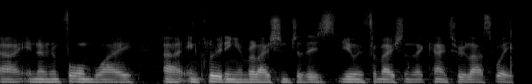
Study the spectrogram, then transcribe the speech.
uh, in an informed way, uh, including in relation to this new information that came through last week.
